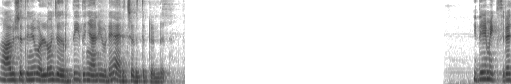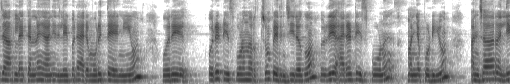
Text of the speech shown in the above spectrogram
ആവശ്യത്തിന് വെള്ളവും ചേർത്ത് ഇത് ഞാനിവിടെ അരച്ചെടുത്തിട്ടുണ്ട്. ഇതേ മിക്സിയുടെ ജാറിലേക്ക് തന്നെ ഞാൻ ഇതിലേക്ക് ഒരു അരമുറി തേങ്ങയും ഒരു ഒരു ടീസ്പൂൺ നിറച്ചും പെരിഞ്ചീരകവും ഒരു അര ടീസ്പൂണ് മഞ്ഞൾപ്പൊടിയും അഞ്ചാറ് അല്ലി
